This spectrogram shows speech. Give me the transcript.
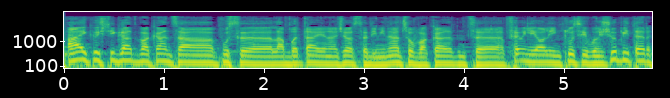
Ai câștigat vacanța pusă la bătaie în această dimineață, o vacanță Family All inclusiv în Jupiter.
